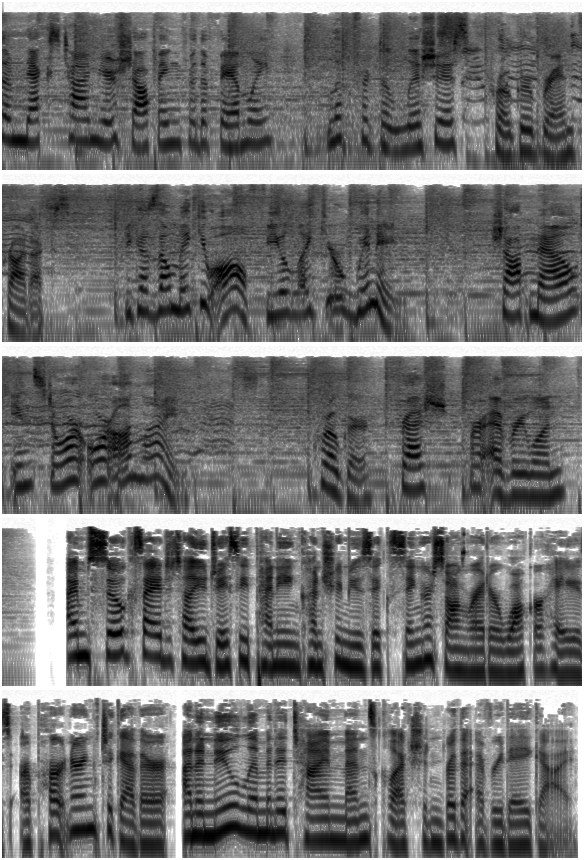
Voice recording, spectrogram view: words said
So next time you're shopping for the family, look for delicious Kroger brand products because they'll make you all feel like you're winning. Shop now, in store, or online. Kroger, fresh for everyone. I'm so excited to tell you JC Penney and country music singer-songwriter Walker Hayes are partnering together on a new limited time men's collection for the everyday guy.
